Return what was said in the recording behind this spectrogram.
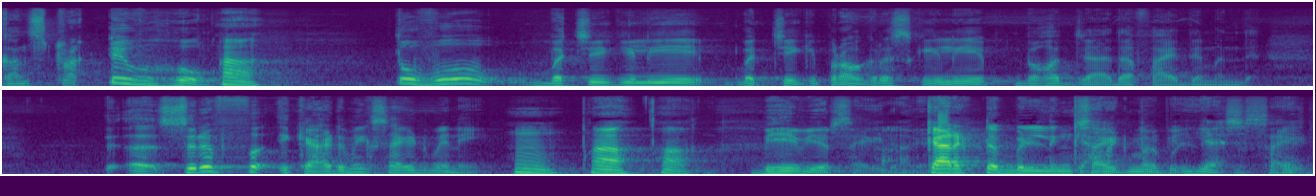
कंस्ट्रक्टिव हो हाँ। तो वो बच्चे के लिए बच्चे की प्रोग्रेस के लिए बहुत ज़्यादा फ़ायदेमंद है। सिर्फ एकेडमिक साइड में नहीं हम्म हाँ हाँ बिहेवियर साइड में character building side maybe yes side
